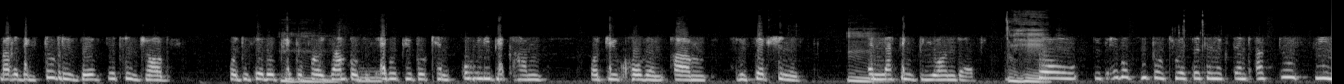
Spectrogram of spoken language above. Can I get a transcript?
but they still reserve certain jobs for disabled people for example disabled people can only become what do you call them um receptionists Mm. and nothing beyond that Ehe. so disabled people to a certain extent are still seen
